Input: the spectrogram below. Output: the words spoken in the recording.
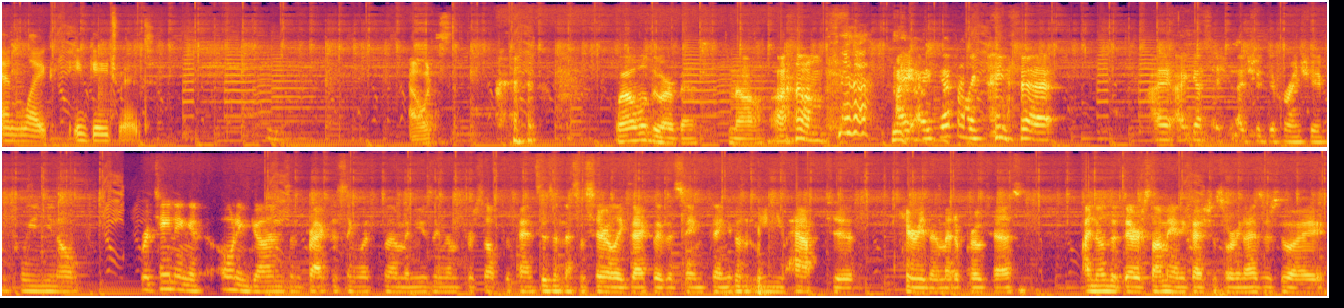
and like engagement. Alex? well, we'll do our best. No. Um, I, I, definitely think that I, I guess I, I, should differentiate between, you know, retaining and owning guns and practicing with them and using them for self defense isn't necessarily exactly the same thing. It doesn't mean you have to carry them at a protest. I know that there are some anti fascist organizers who I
